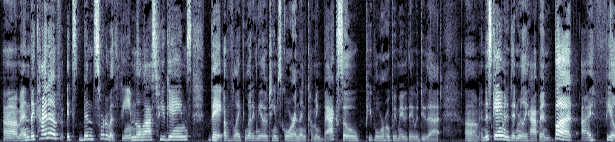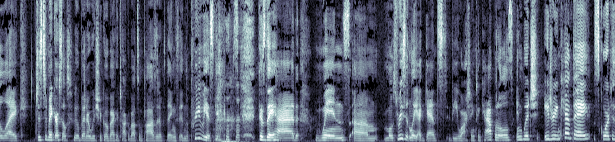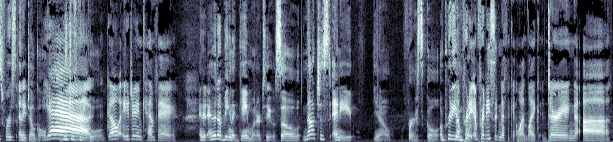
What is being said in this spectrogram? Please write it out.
Um, and they kind of it's been sort of a theme the last few games they of like letting the other team score and then coming back so people were hoping maybe they would do that um, in this game and it didn't really happen but i feel like just to make ourselves feel better, we should go back and talk about some positive things in the previous games because they had wins um, most recently against the Washington Capitals, in which Adrian Kempe scored his first NHL goal. Yeah, which was pretty cool. Go Adrian Kempe. And it ended up being the game winner too. So not just any, you know, first goal, a pretty a pretty a pretty significant one. Like during, uh,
